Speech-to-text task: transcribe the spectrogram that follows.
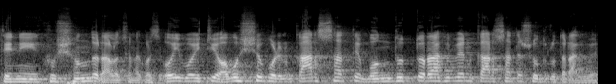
তিনি খুব সুন্দর আলোচনা করেছেন ওই বইটি অবশ্যই পড়বেন। কার সাথে বন্ধুত্ব রাখবেন, কার সাথে শত্রুতা রাখবেন?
